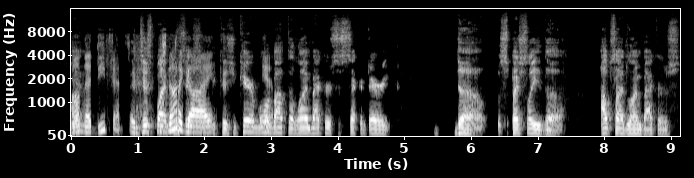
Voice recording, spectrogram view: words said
On that defense. And just by He's not a guy- because you care more Yeah. about the linebackers, the secondary, the especially the outside linebackers,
